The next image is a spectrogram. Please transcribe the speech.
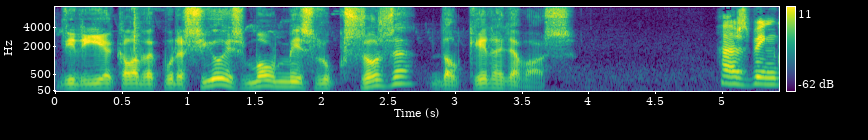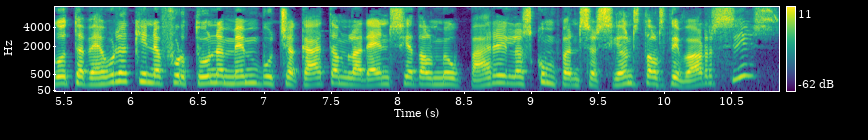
diria que la decoració és molt més luxosa del que era llavors. Has vingut a veure quina fortuna m'he embutxacat amb l'herència del meu pare i les compensacions dels divorcis?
